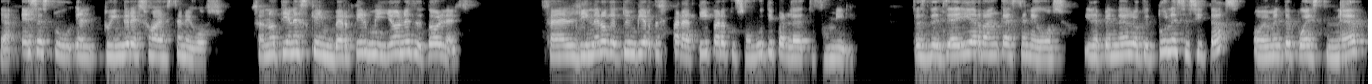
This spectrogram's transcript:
¿ya? Ese es tu, tu ingreso a este negocio. O sea, no tienes que invertir millones de dólares. O sea, el dinero que tú inviertes para ti, para tu salud y para la de tu familia. Entonces, desde ahí arranca este negocio. Y depende de lo que tú necesitas, obviamente puedes tener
